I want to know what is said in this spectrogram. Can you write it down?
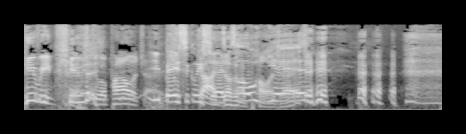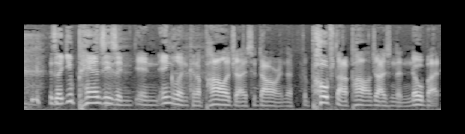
he refused to apologize. He basically God said, doesn't "Oh apologize." yeah." It's like you pansies in, in England can apologize to Darwin. The, the Pope's not apologizing to nobody.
